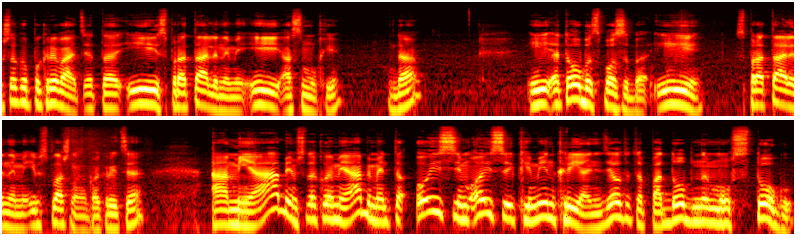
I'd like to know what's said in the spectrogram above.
что такое покрывать? Это и с проталинами, и осмухи. Да? И это оба способа. И с проталинами, и сплошное покрытие. А миабим, что такое миабим? Это ойсим, ойсим, кимин, кри. Они делают это подобному стогу.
